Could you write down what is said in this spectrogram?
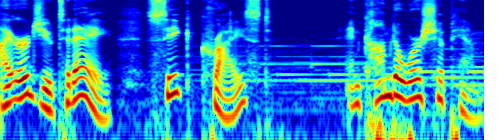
I urge you today seek Christ and come to worship Him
